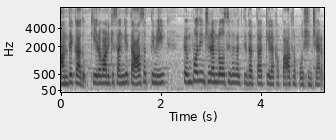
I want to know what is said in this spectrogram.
అంతేకాదు కీరవాణికి సంగీత ఆసక్తిని పెంపొందించడంలో శివశక్తి దత్త కీలక పాత్ర పోషించారు.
